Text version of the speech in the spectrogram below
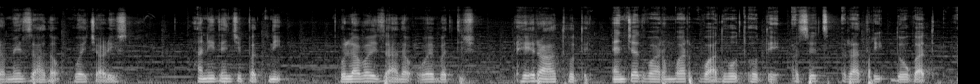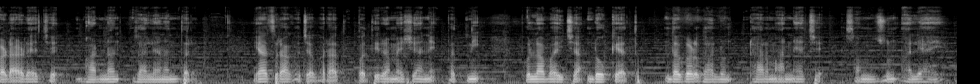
रमेश जाधव वय चाळीस आणि त्यांची पत्नी फुलाबाई जाधव वय बत्तीस हे राहत होते. यांच्यात वारंवार वाद होत होते असेच रात्री दोघात कडाड्याचे भांडण झाल्यानंतर याच रागाच्या भरात पती रमेश याने पत्नी फुलाबाईच्या डोक्यात दगड घालून ठार मारण्याचे समजून आले आहे.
